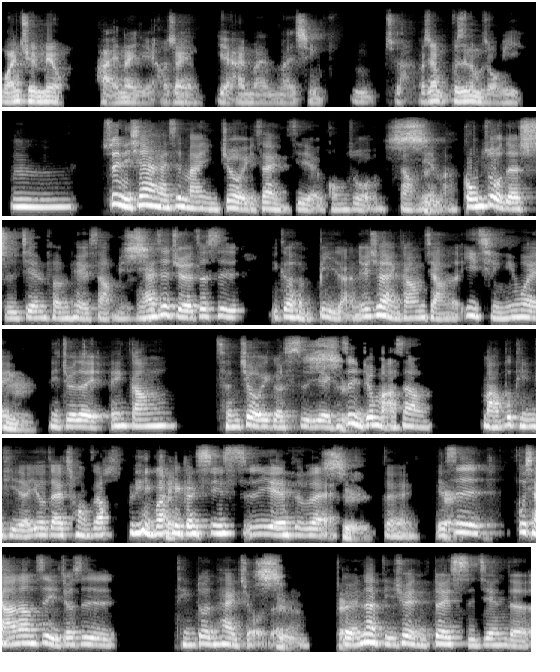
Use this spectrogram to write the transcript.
完全没有排，那也好像也还蛮蛮幸福，嗯，就好像不是那么容易。嗯，所以你现在还是蛮 enjoy 在你自己的工作上面嘛？工作的时间分配上面，你还是觉得这是一个很必然？因为像你刚刚讲的，疫情，因为你觉得哎，刚成就一个事业，是可是你就马上马不停蹄的又在创造 另外一个新事业，是对不对？是，对，也是不想要让自己就是停顿太久的。对，那的确，你对时间的。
